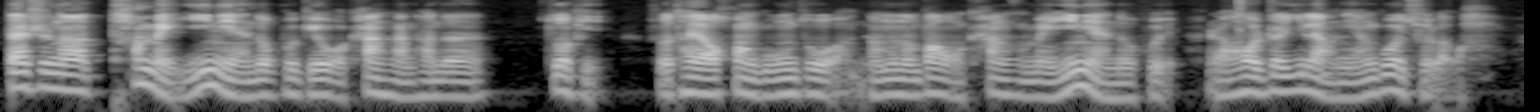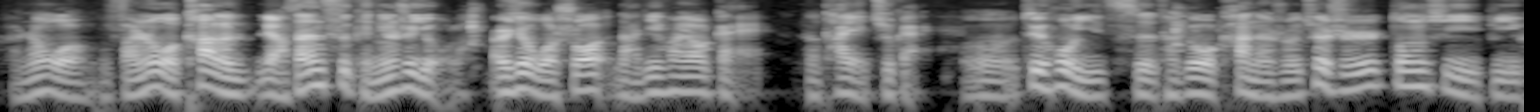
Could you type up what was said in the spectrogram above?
但是呢，他每一年都会给我看看他的作品，说他要换工作，能不能帮我看看？每一年都会。然后这一两年过去了吧，反正我反正我看了两三次，肯定是有了。而且我说哪地方要改，那他也去改。呃，最后一次他给我看的时候，确实东西比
